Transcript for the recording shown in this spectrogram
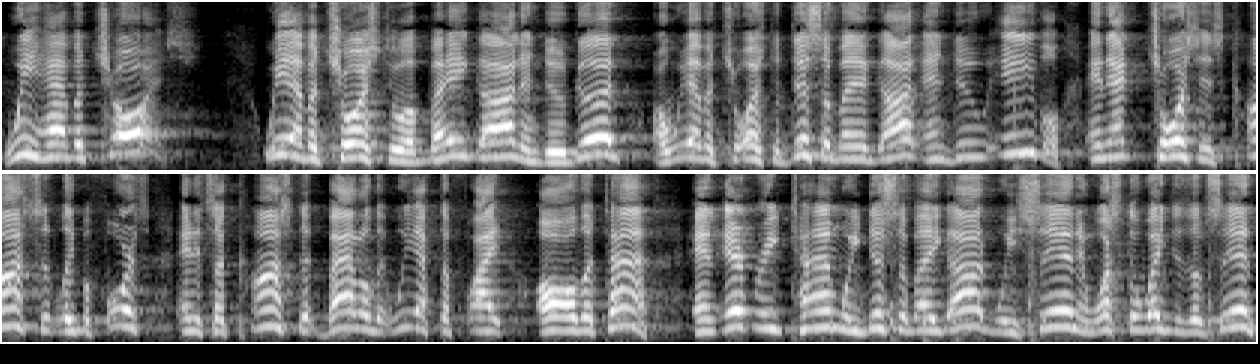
we have a choice. We have a choice to obey God and do good, or we have a choice to disobey God and do evil. And that choice is constantly before us, and it's a constant battle that we have to fight all the time. And every time we disobey God, we sin. And what's the wages of sin?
